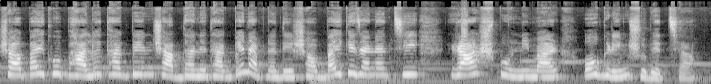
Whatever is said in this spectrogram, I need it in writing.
সবাই খুব ভালো থাকবেন, সাবধানে থাকবেন। আপনাদের সবাইকে জানাচ্ছি রাস পূর্ণিমার অগ্রিম শুভেচ্ছা।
